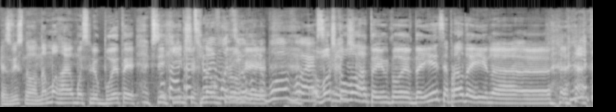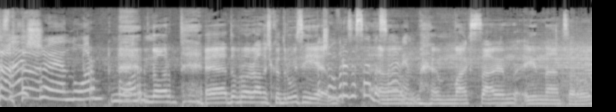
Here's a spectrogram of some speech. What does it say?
звісно, намагаємось любити всіх Ну, та, інших навкруги. його любов, всім Важкувато інколи вдається, правда, Інна? Ні, ти знаєш, е, норм, норм. Норм. Е, доброго раночку, друзі. Так що говори за себе, Савін. Е, Макс Савін, Інна Царук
